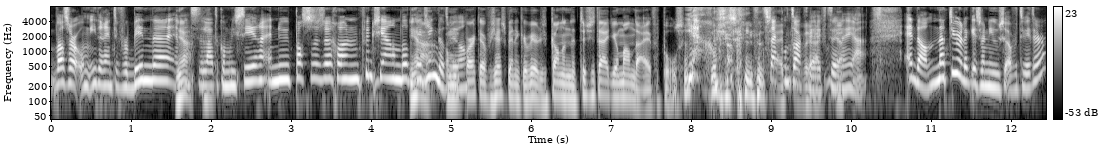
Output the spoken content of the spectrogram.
was er om iedereen te verbinden en ja. mensen te laten communiceren. En nu passen ze gewoon een functie aan omdat ja, Beijing dat om wil. kwart over zes ben ik er weer. Dus ik kan in de tussentijd Jomanda even polsen. Ja, Misschien dat zij contact heeft. Ja. Uh, ja. En dan, natuurlijk is er nieuws over Twitter.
